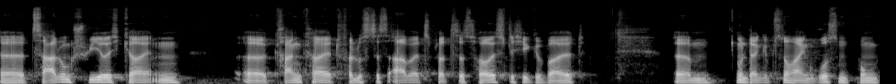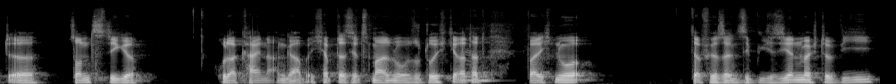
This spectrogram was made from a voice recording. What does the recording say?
Äh, Zahlungsschwierigkeiten, äh, Krankheit, Verlust des Arbeitsplatzes, häusliche Gewalt. Ähm, und dann gibt es noch einen großen Punkt, äh, sonstige oder keine Angabe. Ich habe das jetzt mal nur so durchgerattert, mhm. weil ich nur dafür sensibilisieren möchte, wie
